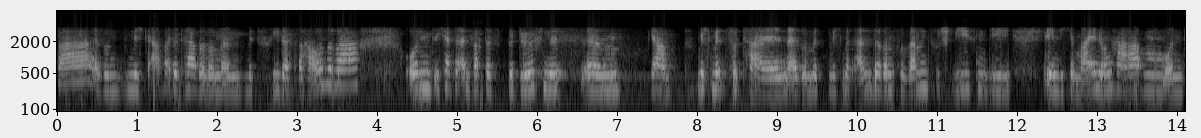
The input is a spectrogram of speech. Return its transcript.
war, also nicht gearbeitet habe, sondern mit Frieda zu Hause war. Und ich hatte einfach das Bedürfnis, ähm, ja, mich mitzuteilen, also mit mich mit anderen zusammenzuschließen, die ähnliche Meinung haben und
